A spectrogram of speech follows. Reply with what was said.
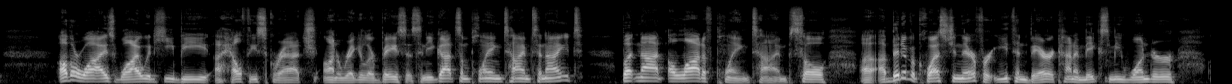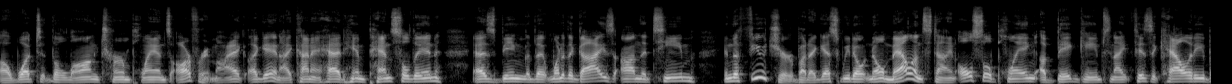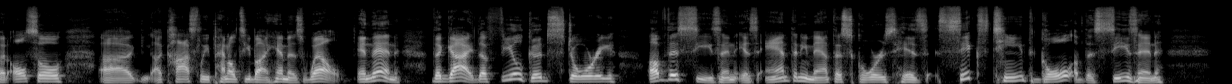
Otherwise, why would he be a healthy scratch on a regular basis? And he got some playing time tonight but not a lot of playing time. So uh, a bit of a question there for Ethan Bear. It kind of makes me wonder uh, what the long term plans are for him. I, again, I kind of had him penciled in as being the, one of the guys on the team in the future, but I guess we don't know. Malenstyn also playing a big game tonight, physicality, but also uh, a costly penalty by him as well. And then the guy, the feel good story of this season is Anthony Mantha scores his 16th goal of the season.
